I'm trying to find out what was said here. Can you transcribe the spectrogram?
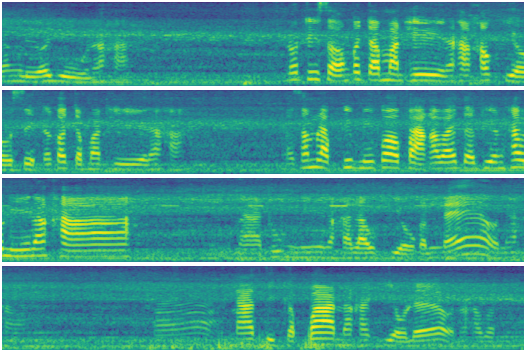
ยังเหลืออยู่นะคะ รถที่สองก็จะมาเทนะคะเขาเกี่ยวเสร็จแล้วก็จะมาเทนะคะ สำหรับคลิปนี้ก็ฝากเอาไว้แต่เพียงเท่านี้นะคะนาทุ่งนี้นะคะ เราเกี่ยวกันแล้วนะคะนาติดกับบ้านนะคะ เกี่ยวแล้วนะคะวันนี้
